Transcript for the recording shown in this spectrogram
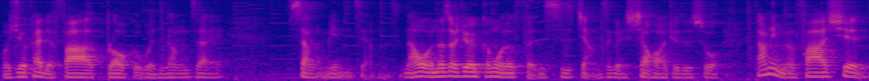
我就开始发 blog 文章在上面这样子。然后我那时候就会跟我的粉丝讲这个笑话，就是说，当你们发现。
